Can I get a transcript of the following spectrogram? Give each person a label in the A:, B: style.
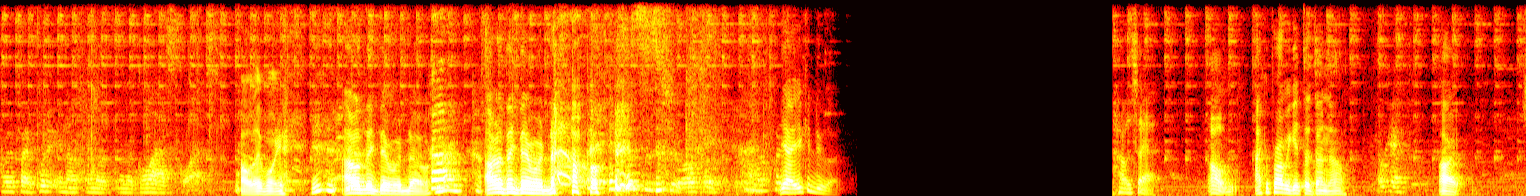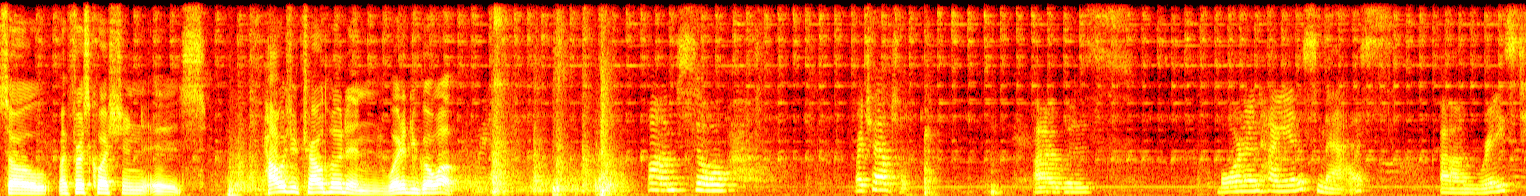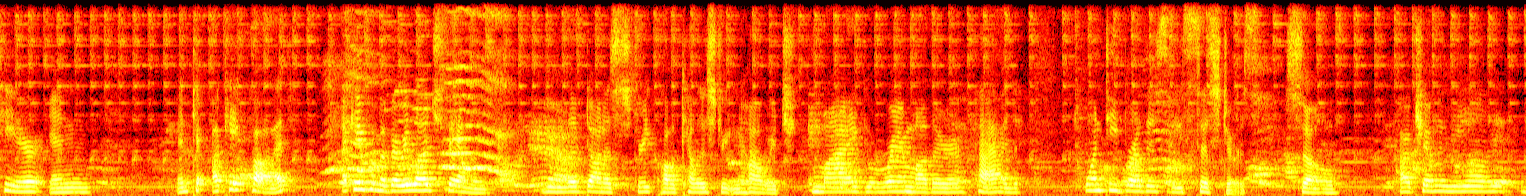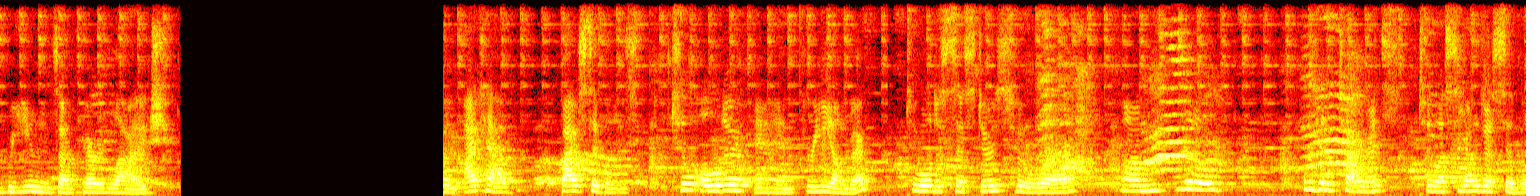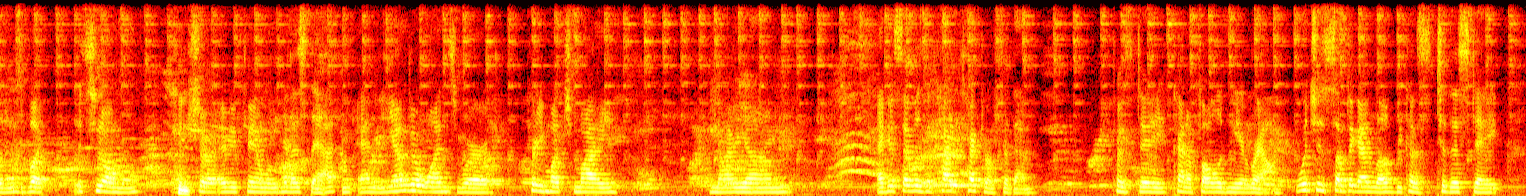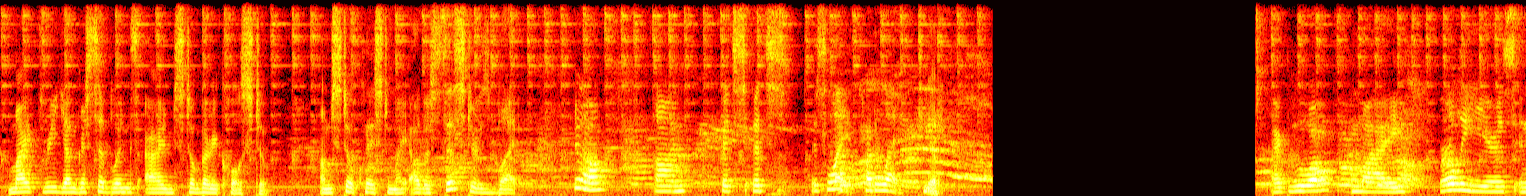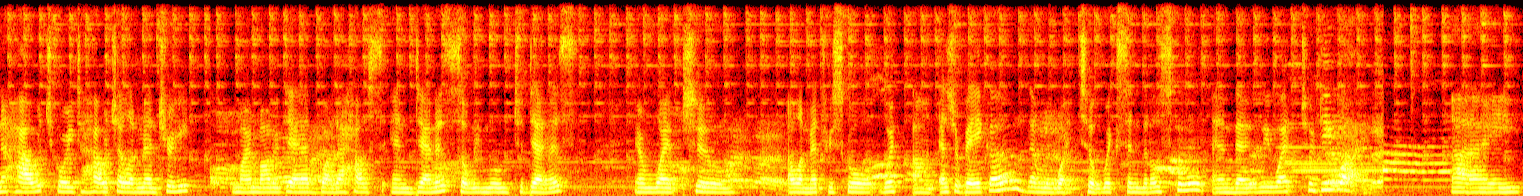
A: What if I put it in a, in a, in a glass glass?
B: Oh, they won't. I don't think they would know. I don't think they would know.
A: this is true, okay.
B: yeah, you can do that.
A: How's that?
B: Oh, I could probably get that done now.
A: Okay.
B: All right. So my first question is, how was your childhood and where did you grow up?
A: Um, so, my childhood. I was born in Hyannis, Mass. Um, raised here in in uh, Cape Cod. I came from a very large family. We lived on a street called Kelly Street in Harwich. My grandmother had 20 brothers and sisters. So, our family reuni- reunions are very large. Um, I have five siblings, two older and three younger. Two older sisters who were um, little, little bit of tyrants to us younger siblings, but it's normal. I'm sure every family has that. And the younger ones were pretty much my, my, um, I guess I was a pied pecker for them because they kind of followed me around, which is something I love because to this day, my three younger siblings I'm still very close to. I'm still close to my other sisters, but you know, um, it's it's it's life, part of life. Yeah. I grew up my early years in Harwich, going to Harwich Elementary. My mom and dad bought a house in Dennis, so we moved to Dennis and went to elementary school with um, Ezra Baker. Then we went to Wixon Middle School, and then we went to DY. I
